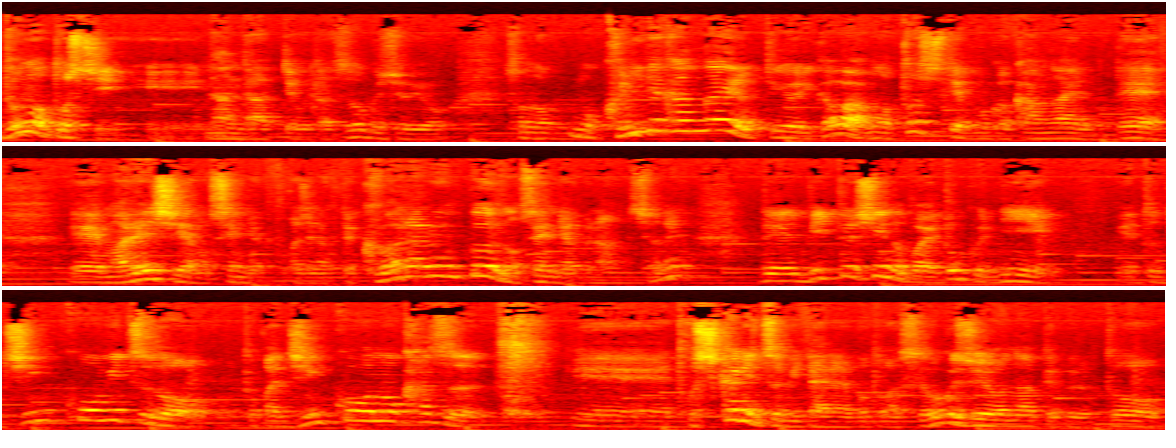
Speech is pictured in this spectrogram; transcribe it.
どの都市なんだっていうことはすごく重要。そのもう国で考えるっていうよりかはもう都市で僕は考えるので、えーマレーシアの戦略とかじゃなくてクアラルンプールの戦略なんですよね。で B2C の場合特に、えー、と人口密度とか人口の数、えー都市化率みたいなことがすごく重要になってくると、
